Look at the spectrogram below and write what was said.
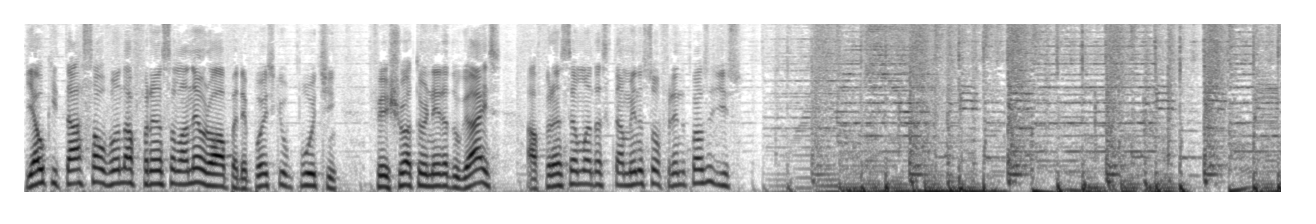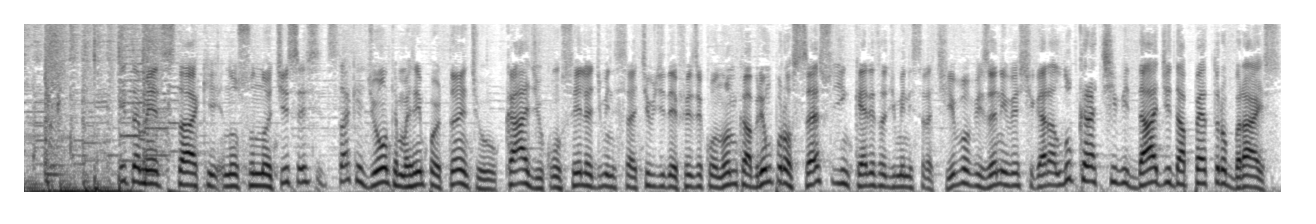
e é o que está salvando a França lá na Europa. Depois que o Putin fechou a torneira do gás, a França é uma das que está menos sofrendo por causa disso. E também é destaque no Sul Notícias, esse destaque é de ontem, mas é importante, o CAD, o Conselho Administrativo de Defesa Econômica, abriu um processo de inquérito administrativo visando investigar a lucratividade da Petrobras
